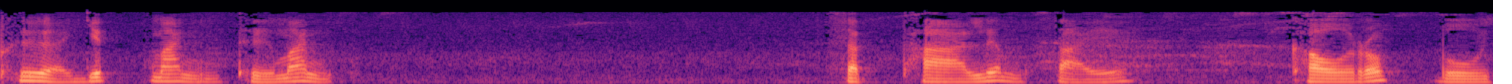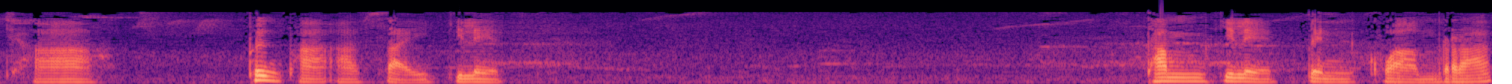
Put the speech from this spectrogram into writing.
เพื่อยึดมั่นถือมั่นศรัทธาเลื่อมใส เคารพบูชา พึ่งพาอาศัยกิเลสทำกิเลสเป็นความรัก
